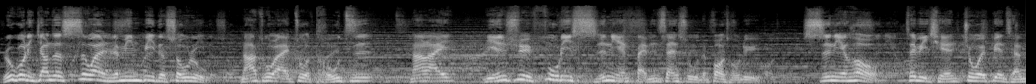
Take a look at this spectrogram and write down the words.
如果你将这四万人民币的收入拿出来做投资，拿来连续复利十年百分之三十五的报酬率。十年后，这笔钱就会变成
